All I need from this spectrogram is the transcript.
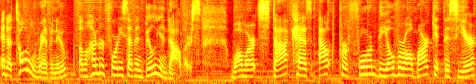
and a total revenue of $147 billion. Walmart stock has outperformed the overall market this year,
